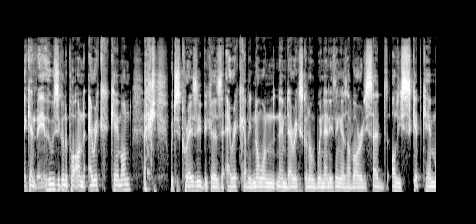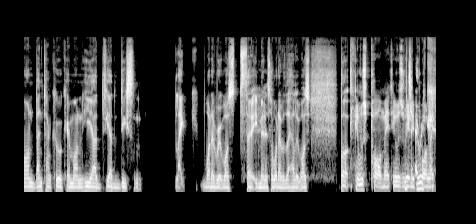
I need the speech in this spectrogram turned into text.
again, who was he going to put on? Eric came on, which is crazy because Eric. I mean, no one named Eric is going to win anything, as I've already said. Ollie Skipp came on, Bentancur came on. He had he had a decent like whatever it was, thirty minutes or whatever the hell it was. But It was poor, mate. It was really Eric- poor. Like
